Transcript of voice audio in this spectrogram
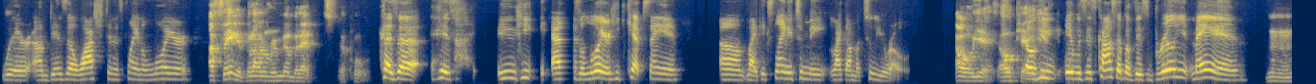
where um, Denzel Washington is playing a lawyer? I've seen it, but I don't remember that quote. Because uh, his he, he, as a lawyer, he kept saying, um, like explaining to me like I'm a two year old. Oh yes, okay. So he it was this concept of this brilliant man, mm-hmm.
